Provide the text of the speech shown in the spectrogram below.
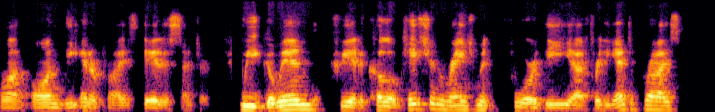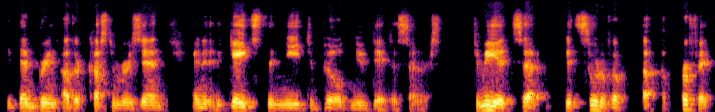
on, on the enterprise data center. We go in, create a co-location arrangement for the, uh, for the enterprise, and then bring other customers in, and it negates the need to build new data centers. To me, it's, a, it's sort of a, a perfect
